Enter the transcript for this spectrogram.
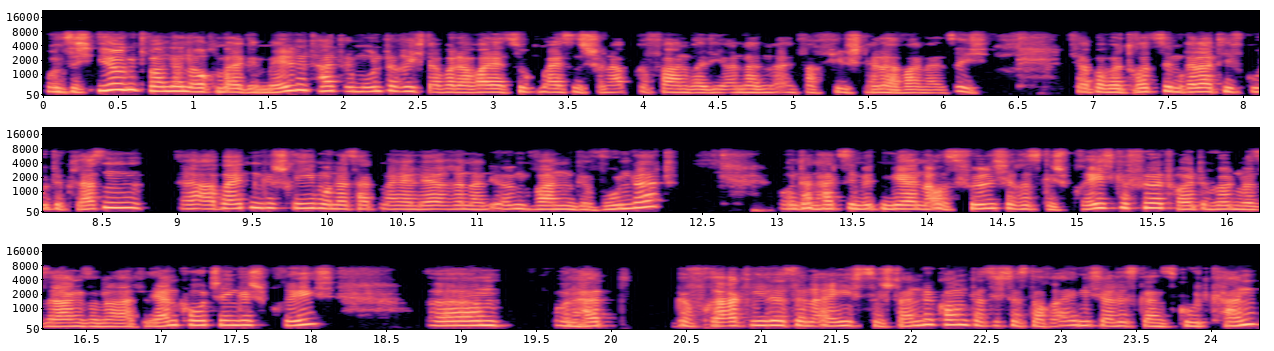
und sich irgendwann dann auch mal gemeldet hat im Unterricht. Aber da war der Zug meistens schon abgefahren, weil die anderen einfach viel schneller waren als ich. Ich habe aber trotzdem relativ gute Klassenarbeiten geschrieben und das hat meine Lehrerin dann irgendwann gewundert. Und dann hat sie mit mir ein ausführlicheres Gespräch geführt. Heute würden wir sagen, so eine Art Lerncoaching-Gespräch. Ähm, und hat gefragt, wie das denn eigentlich zustande kommt, dass ich das doch eigentlich alles ganz gut kann,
